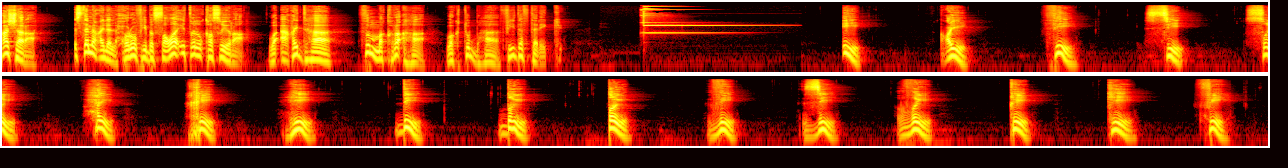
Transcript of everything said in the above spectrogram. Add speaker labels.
Speaker 1: عشرة. استمع إلى الحروف بالصوائط القصيرة وأعدها ثم اقرأها واكتبها في دفترك. إي. عي. ثي. سي. صي. حي. خي. هي. دي. ضي. طي. ذي زي ضي قي كي في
